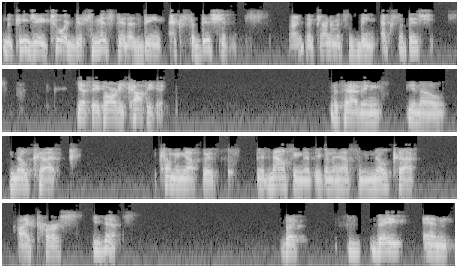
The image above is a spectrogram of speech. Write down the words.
the PGA Tour dismissed it as being exhibitions, right? The tournaments as being exhibitions. Yet they've already copied it with having, you know, no cut coming up with announcing that they're going to have some no cut, high purse events. But they, and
